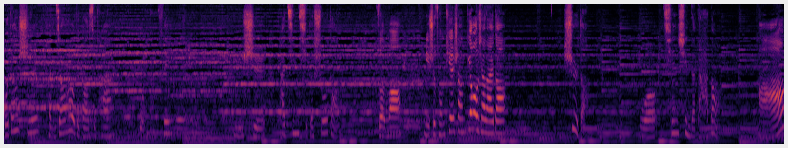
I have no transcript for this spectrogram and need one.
我当时很骄傲地告诉他我能飞。于是他惊奇地说道：“怎么，你是从天上掉下来的？”“是的。”我谦逊地答道。“啊，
